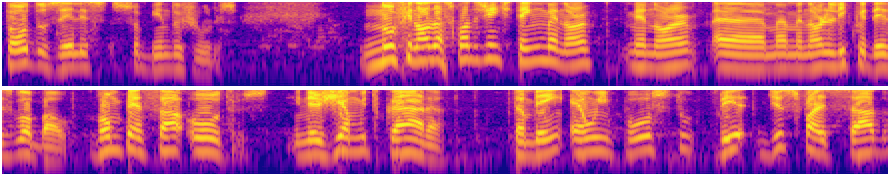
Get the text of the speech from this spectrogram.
todos eles subindo juros. No final das contas, a gente tem um menor, menor, é, uma menor liquidez global. Vamos pensar outros. Energia muito cara também é um imposto de, disfarçado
